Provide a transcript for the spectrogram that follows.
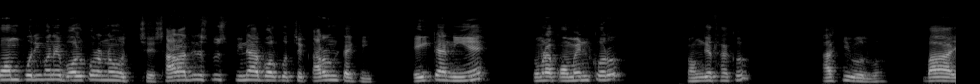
কম পরিমাণে বল করানো হচ্ছে। সারাদিন শুধু স্পিনার বল করছে। কারণটা কি? এইটা নিয়ে তোমরা কমেন্ট করো, সঙ্গে থাকো। আর কি বলব? বাই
